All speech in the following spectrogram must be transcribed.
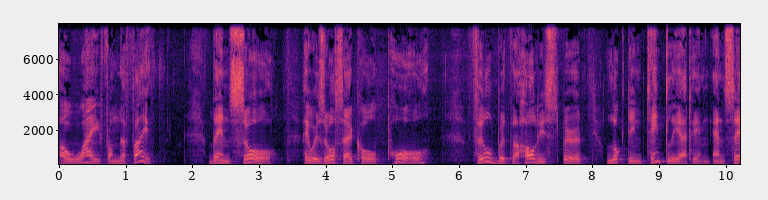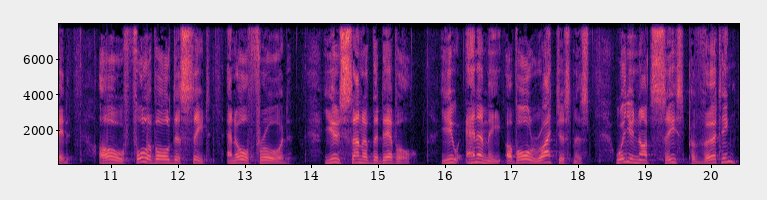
away from the faith. Then Saul, who was also called Paul, filled with the Holy Spirit, looked intently at him and said, Oh, full of all deceit and all fraud, you son of the devil, you enemy of all righteousness, will you not cease perverting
